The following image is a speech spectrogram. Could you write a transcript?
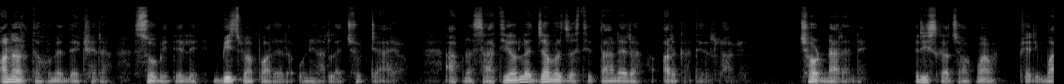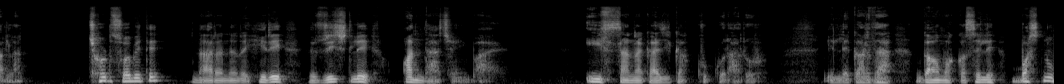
अनर्थ हुने देखेर सोभितेले बिचमा परेर उनीहरूलाई छुट्यायो। आफ्ना साथीहरूलाई जबरजस्ती तानेर अर्कातिर लग्यो। छोड नारायण रिसका झोकमा फेरि मर्लान्। छोड सोभिते नारायण र हिरे रिसले अन्धा चाहिँ भए। यी सानाकाजीका कुकुरहरू यसले गर्दा गाउँमा कसैले बस्नु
